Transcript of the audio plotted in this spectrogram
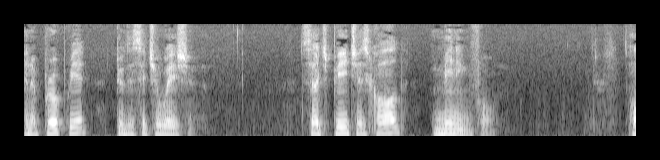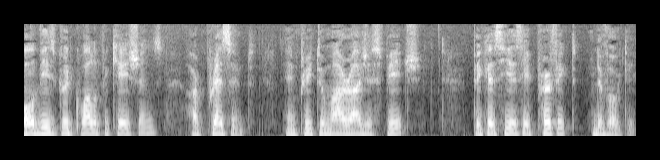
and appropriate to the situation. Such speech is called meaningful. All these good qualifications are present in Prithu Maharaj's speech because he is a perfect devotee.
